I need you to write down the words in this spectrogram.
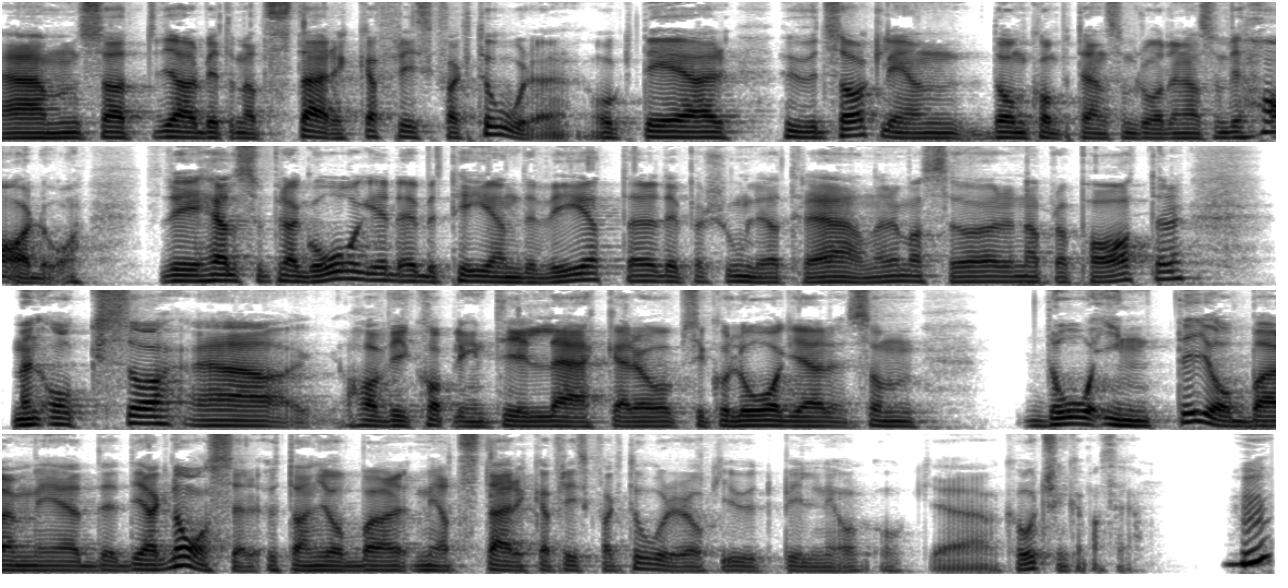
Um, så att vi arbetar med att stärka friskfaktorer. Och det är huvudsakligen de kompetensområdena som vi har då. Så det är hälsopedagoger, det är beteendevetare, det är personliga tränare, massörer, naprapater. Men också eh, har vi koppling till läkare och psykologer som då inte jobbar med diagnoser utan jobbar med att stärka friskfaktorer och utbildning och, och eh, coaching kan man säga. Mm.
